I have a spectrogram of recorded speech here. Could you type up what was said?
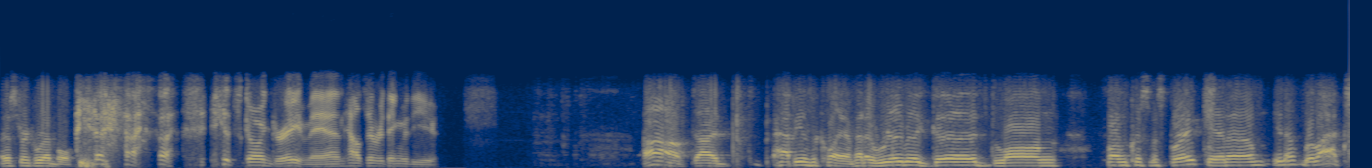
I just drank a Red Bull. it's going great, man. How's everything with you? Oh, I'm happy as a clam. Had a really, really good, long, fun Christmas break, and um, you know, relaxed.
